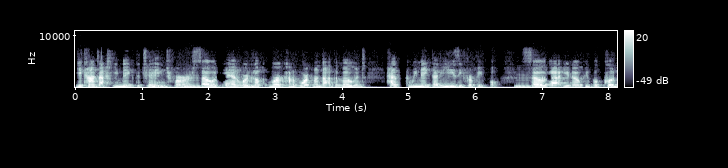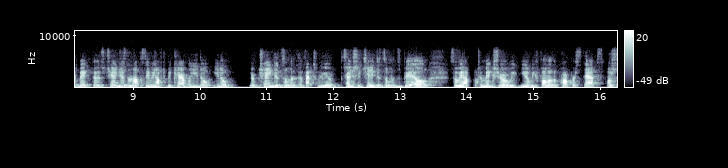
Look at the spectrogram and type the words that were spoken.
you can't actually make the change for her. Mm. So again, we're look we're kind of working on that at the moment. How can we make that easy for people mm. so that you know people could make those changes? And obviously, we have to be careful. You don't, you know, you're changing someone's effectively you're potentially changing someone's bill. So we have to make sure we you know we follow the proper steps. But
